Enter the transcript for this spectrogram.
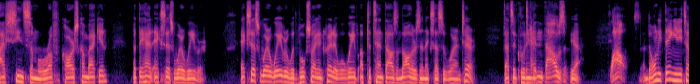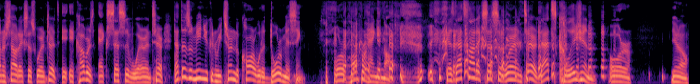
I've seen some rough cars come back in, but they had excess wear waiver excess wear waiver with Volkswagen Credit will waive up to ten thousand dollars in excessive wear and tear. That's including Ten thousand. yeah. Wow. The only thing you need to understand with excess wear and tear, it, it covers excessive wear and tear. That doesn't mean you can return the car with a door missing or a bumper hanging off, because that's not excessive wear and tear. That's collision or, you know.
